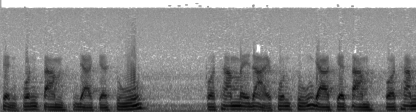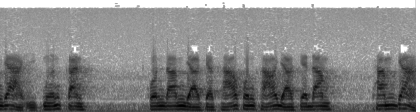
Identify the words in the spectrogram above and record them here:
เช่นคนต่ำอยากจะสูงก็ทำไม่ได้ คนสูงอยากจะต่ำก็ทำยากอีกเหมือนกัน คนดำอยากจะขาวคนขาวอยากจะดำทำยาก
